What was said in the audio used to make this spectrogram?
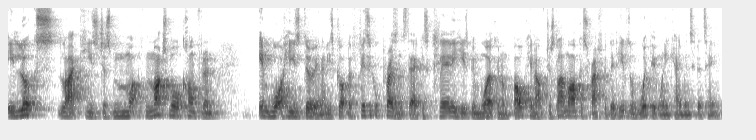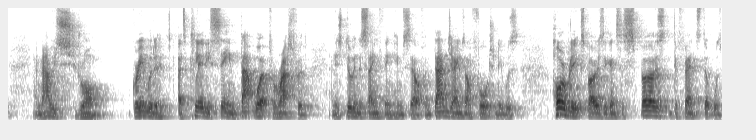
He looks like he's just much more confident in what he's doing, and he's got the physical presence there because clearly he's been working on bulking up, just like Marcus Rashford did. He was a whippet when he came into the team, and now he's strong. Greenwood has clearly seen that work for Rashford and is doing the same thing himself. And Dan James, unfortunately, was horribly exposed against a Spurs defence that was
